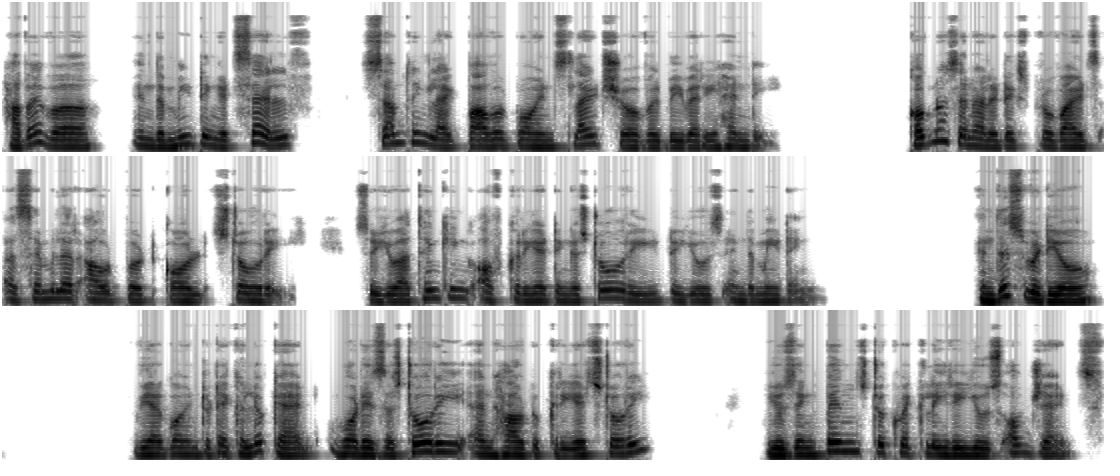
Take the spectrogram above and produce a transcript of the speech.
However, in the meeting itself, something like PowerPoint slideshow will be very handy. Cognos Analytics provides a similar output called story so you are thinking of creating a story to use in the meeting. In this video, we are going to take a look at what is a story and how to create story, using pins to quickly reuse objects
